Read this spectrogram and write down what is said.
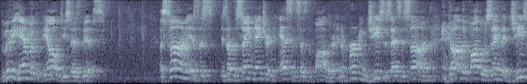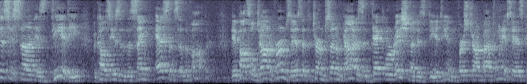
The Moody Handbook of Theology says this A son is, this, is of the same nature and essence as the Father, and affirming Jesus as his Son, God the Father was saying that Jesus, his Son, is deity because he is of the same essence of the Father. The Apostle John affirms this, that the term Son of God is a declaration of his deity. In 1 John 5 20 it says,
